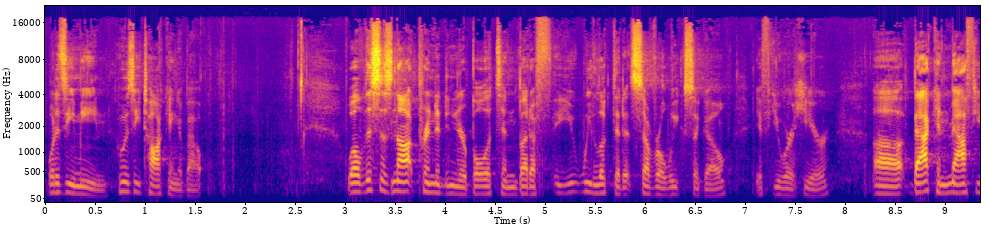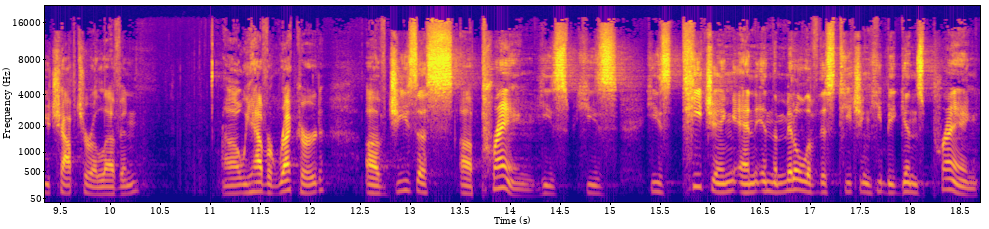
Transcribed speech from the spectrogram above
What does he mean? Who is he talking about? Well, this is not printed in your bulletin, but if you, we looked at it several weeks ago, if you were here uh, back in Matthew chapter 11, uh, we have a record of Jesus uh, praying. He's, he's, he's teaching, and in the middle of this teaching, he begins praying.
